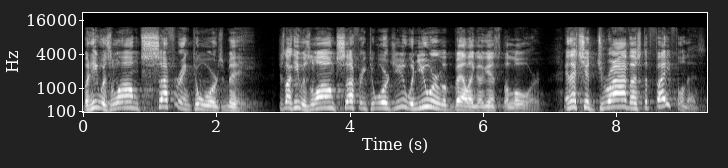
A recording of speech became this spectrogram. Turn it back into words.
But He was long suffering towards me, just like He was long suffering towards you when you were rebelling against the Lord. And that should drive us to faithfulness.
